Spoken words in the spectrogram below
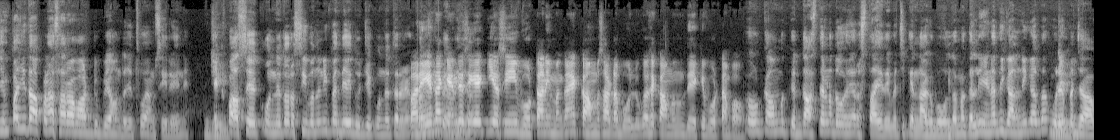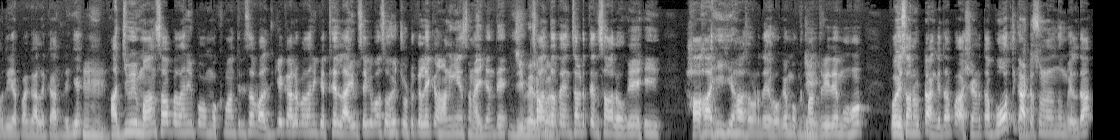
ਜਿੰਪਾ ਜੀ ਦਾ ਆਪਣਾ ਸਾਰਾ ਵਾਰਡ ਡੁੱਬਿਆ ਹੁੰਦਾ ਜਿੱਥੋਂ ਐਮਸੀ ਰਹੇ ਨੇ। ਇੱਕ ਪਾਸੇ ਕੋਨੇ ਤੋਂ ਰੱਸੀ ਬੰਨਣੀ ਪੈਂਦੀ ਹੈ ਦੂਜੇ ਕੋਨੇ ਤੋਂ ਪਰ ਇਹ ਤਾਂ ਕਹਿੰਦੇ। ਸੀਗੇ ਕਿ ਅਸੀਂ ਵੋਟਾਂ ਨਹੀਂ ਮੰਗਾਂਗੇ ਕੰਮ ਸਾਡਾ ਬੋਲੂਗਾ ਤੇ ਕੰਮ ਨੂੰ ਦੇਖ ਕੇ ਵੋਟਾਂ ਪਾਓ। ਉਹ ਕੰਮ ਕਿ- ਦੱਸ ਦੇਣਾ 2027 ਦੇ ਵਿੱਚ ਕਿੰਨਾ ਕੁ ਬੋਲਦਾ ਮੈਂ ਕੱਲੀ ਇਹਨਾਂ ਦੀ ਗੱਲ ਨਹੀਂ ਕਰਦਾ ਪੂਰੇ। ਪੰਜਾਬ ਦੀ ਆਪਾਂ ਗੱਲ ਕਰ ਲਈਏ। ਅੱਜ ਵੀ ਮਾਨ ਸਾਹਿਬ ਪਤਾ ਨਹੀਂ ਮੁੱਖ ਮੰਤਰੀ ਸਾਹਿਬ ਅੱਜ ਕੇ ਕੱਲ ਪਤਾ ਨਹੀਂ ਕਿੱਥੇ ਲਾਈਵ ਸੀਗੇ ਬਸ ਉਹੀ ਚੁਟਕਲੇ ਕਹਾਣੀਆਂ ਸੁਣਾਈ ਜਾਂਦੇ। ਸਾਨੂੰ ਤਾਂ ਬਿਲਕੁਲ ਤਿੰਨ ਸਾਢੇ ਤਿੰਨ ਸਾਲ ਹੋ ਗਏ ਇਹੀ ਹਾ ਹਾ ਹੀ ਹੀ ਸੁਣਦੇ ਹੋ ਗਏ ਮੁੱਖ। ਮੰਤਰੀ ਦੇ ਮੂੰਹੋਂ। ਕੋਈ ਸਾਨੂੰ ਢੰਗ ਦਾ ਭਾਸ਼ਣ ਤਾਂ ਬਹੁਤ ਘੱਟ ਸੁਣਨ ਨੂੰ ਮਿਲਦਾ।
